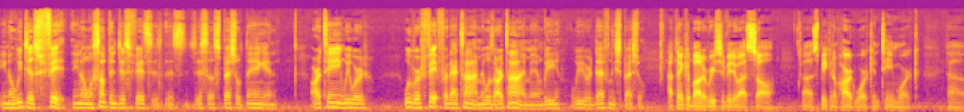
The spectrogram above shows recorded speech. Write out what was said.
you know, we just fit. You know, when something just fits, it's, it's just a special thing. And our team, we were, we were fit for that time. It was our time, and we we were definitely special. I think about a recent video I saw. Uh, speaking of hard work and teamwork, uh,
